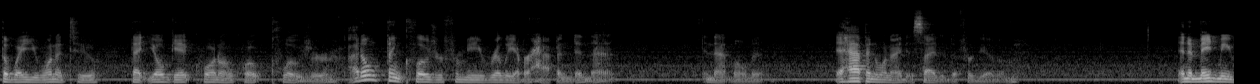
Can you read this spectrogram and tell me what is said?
the way you want it to, that you'll get quote unquote closure. I don't think closure for me really ever happened in that in that moment. It happened when I decided to forgive him. And it made me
